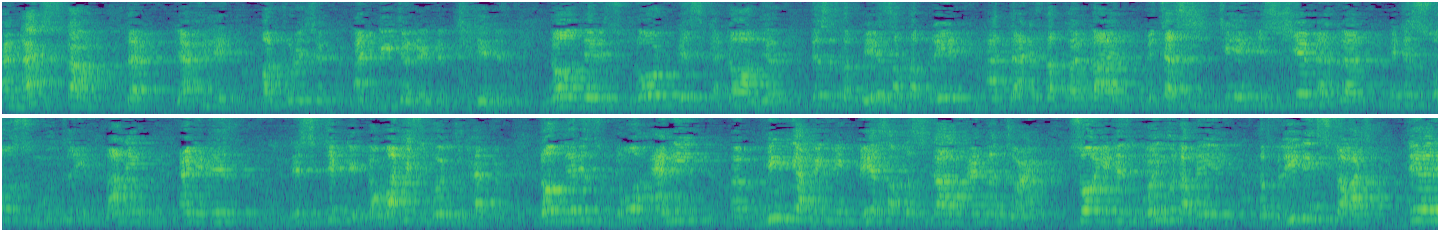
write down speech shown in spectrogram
And next comes the definite perforation and degenerative changes. Now there is no disc at all there. This base of the brain and that is the condyle which has cha- is shaped as well. It is so smoothly running and it is restricted. Now what is going to happen? Now there is no any uh, media between base of the skull and the joint. So it is going on the brain, the bleeding starts, there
